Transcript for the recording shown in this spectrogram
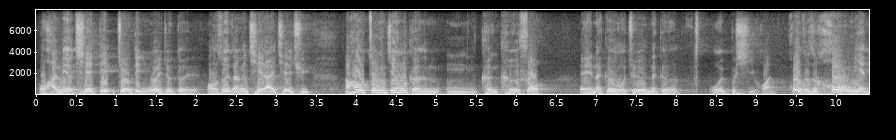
我还没有切定就定位就对了，哦，所以在那边切来切去，然后中间我可能，嗯，可能咳嗽，哎，那个我觉得那个我也不喜欢，或者是后面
